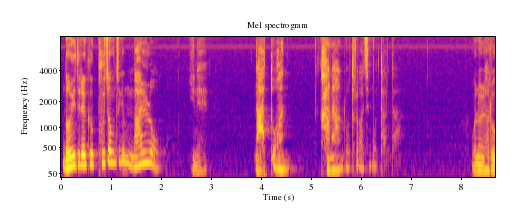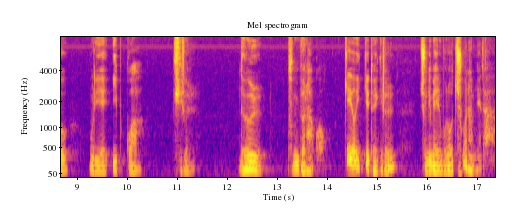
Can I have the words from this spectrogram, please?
너희들의 그 부정적인 말로 인해 나 또한 가난으로 들어가지 못한다. 오늘 하루 우리의 입과 귀를 늘 분별하고 깨어 있게 되기를 주님의 이름으로 축원합니다.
